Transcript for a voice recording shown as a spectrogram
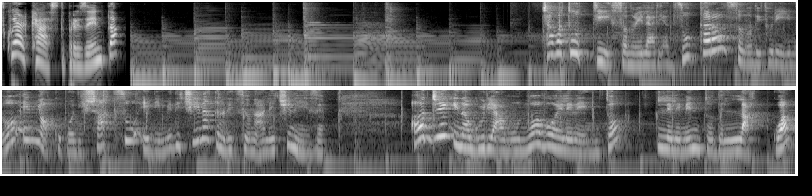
Squarecast presenta Ciao a tutti, sono Ilaria Zuccaro, sono di Torino e mi occupo di shiatsu e di medicina tradizionale cinese. Oggi inauguriamo un nuovo elemento, l'elemento dell'acqua,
